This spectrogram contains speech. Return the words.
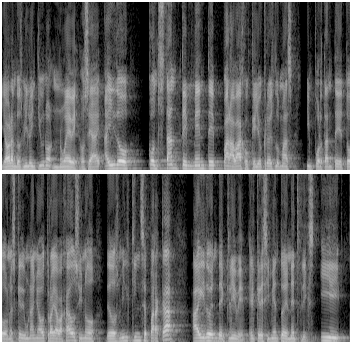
y ahora en 2021 9. O sea, ha ido constantemente para abajo, que yo creo es lo más importante de todo. No es que de un año a otro haya bajado, sino de 2015 para acá ha ido en declive el crecimiento de Netflix. Y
